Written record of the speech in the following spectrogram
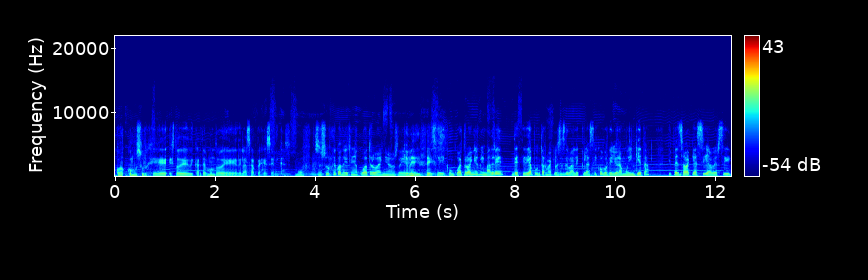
¿cómo, cómo surge esto de dedicarte al mundo de, de las artes escénicas? Uf, eso surge cuando yo tenía cuatro años de... ¿Qué me dices? Sí, con cuatro años mi madre decidió apuntarme a clases de ballet clásico porque yo era muy inquieta y pensaba que así, a ver si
